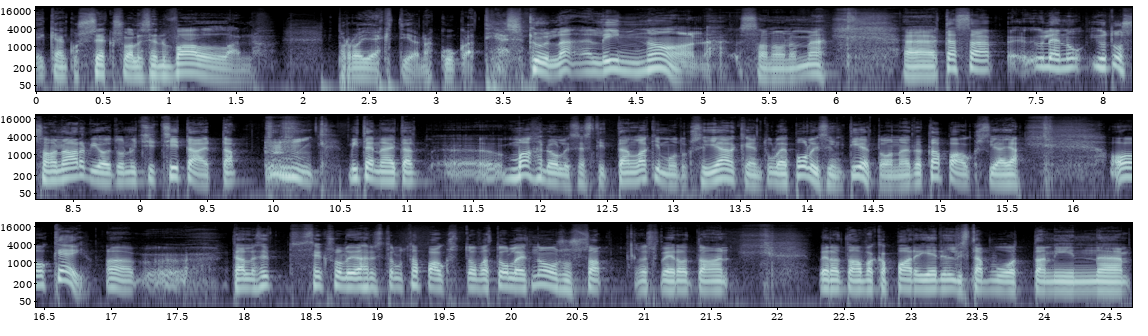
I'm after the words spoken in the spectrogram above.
ikään kuin seksuaalisen vallan projektiona, kuka ties. Kyllä, linnaan, sanon mä. Ää, tässä Ylen jutussa on arvioitu nyt sit sitä, että miten näitä äh, mahdollisesti tämän lakimuutoksen jälkeen tulee poliisin tietoon näitä tapauksia. Ja okei, tällaiset seksuaaliahdistelutapaukset ovat olleet nousussa, jos verrataan, verrataan vaikka pari edellistä vuotta, niin äh,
